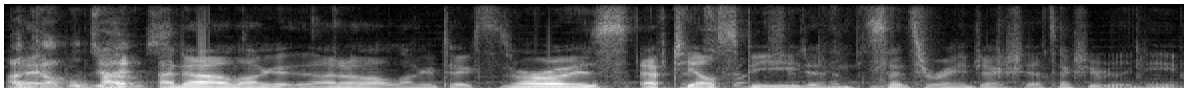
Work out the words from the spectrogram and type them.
A I- couple jumps. I, I know how long it I know how long it takes. Zoro is FTL speed and sensor range actually. That's actually really neat.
